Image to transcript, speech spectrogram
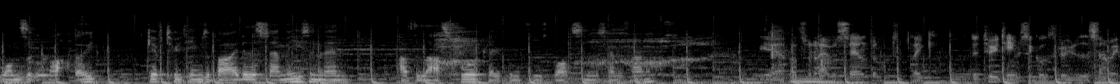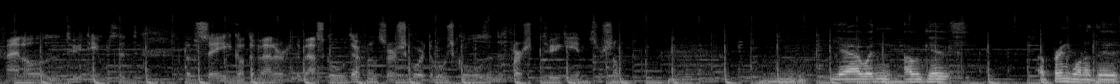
ones that were knocked out. Give two teams a bye to the semis, and then have the last four play for the two spots in the semi-finals. Yeah, that's what I was saying. But like the two teams that go through to the semi-final, are the two teams that have say got the better, the best goal difference, or scored the most goals in the first two games or something. Yeah, I wouldn't. I would give. I'd bring one of the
